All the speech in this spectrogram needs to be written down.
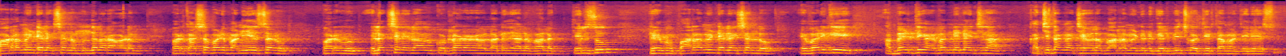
పార్లమెంట్ ఎలక్షన్లో ముందర రావడం వారు కష్టపడి పనిచేస్తారు వారు ఎలక్షన్ ఎలా కొట్లాడడం అనేది వాళ్ళకి తెలుసు. రేపు పార్లమెంట్ ఎలక్షన్లో ఎవరికి అభ్యర్థిగా ఎవరు నిర్ణయించినా ఖచ్చితంగా చేవల పార్లమెంటును గెలిపించుకొని తీరుతామని తెలియజేస్తుంది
